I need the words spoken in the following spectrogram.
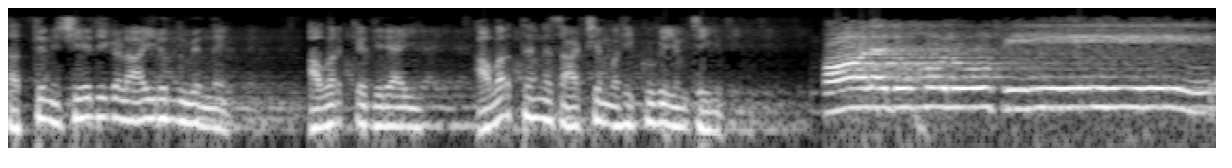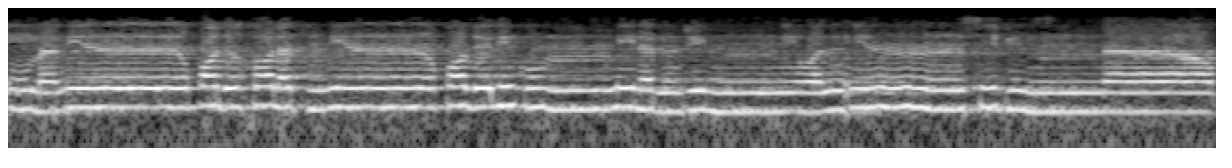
സത്യനിഷേധികളായിരുന്നുവെന്ന് അവർക്കെതിരായി അവർ തന്നെ സാക്ഷ്യം വഹിക്കുകയും ചെയ്യും قال ادخلوا في أمم قد خلت من قبلكم من الجن والإنس في النار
